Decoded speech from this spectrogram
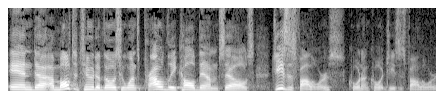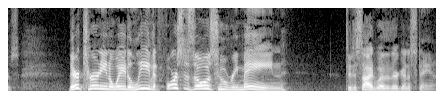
and uh, a multitude of those who once proudly called themselves Jesus followers, quote unquote Jesus followers, they're turning away to leave. It forces those who remain to decide whether they're going to stand.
